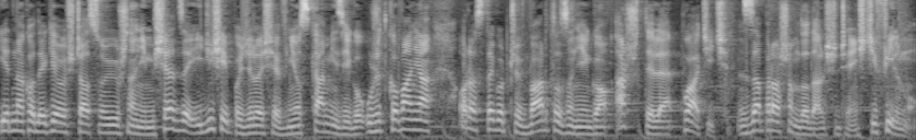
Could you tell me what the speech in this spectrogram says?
jednak od jakiegoś czasu już na nim siedzę i dzisiaj podzielę się wnioskami z jego użytkowania oraz tego, czy warto za niego aż tyle płacić. Zapraszam do dalszej części filmu.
